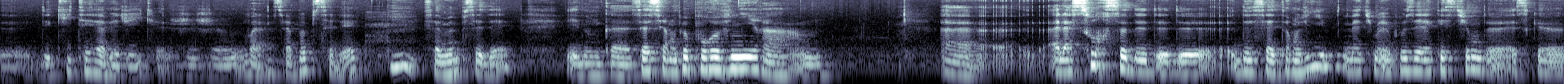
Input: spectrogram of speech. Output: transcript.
de, de quitter la Belgique. Je, je- voilà, ça m'obsédait. Ça m'obsédait. Et donc, euh, ça, c'est un peu pour revenir à, à, à la source de, de, de, de cette envie. Là, tu m'avais posé la question de est-ce que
